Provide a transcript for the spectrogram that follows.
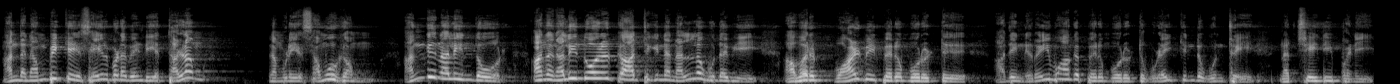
அந்த நம்பிக்கை செயல்பட வேண்டிய தளம் நம்முடைய சமூகம். அங்கு நலிந்தோர் அந்த நலிந்தோருக்கு ஆற்றுகின்ற நல்ல உதவி அவர் வாழ்வை பெறும் பொருட்டு அதை நிறைவாக பெறும் பொருட்டு உழைக்கின்ற ஒன்றே நற்செய்தி பணி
